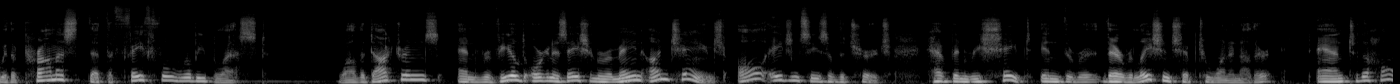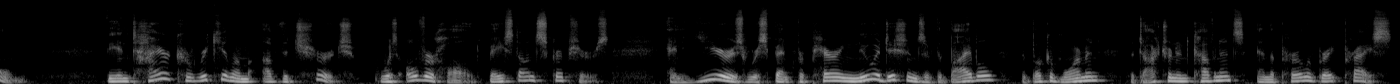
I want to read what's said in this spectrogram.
with a promise that the faithful will be blessed. While the doctrines and revealed organization remain unchanged, all agencies of the church have been reshaped in the, their relationship to one another and to the home. The entire curriculum of the church was overhauled based on scriptures, and years were spent preparing new editions of the Bible, the Book of Mormon, the Doctrine and Covenants, and the Pearl of Great Price.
